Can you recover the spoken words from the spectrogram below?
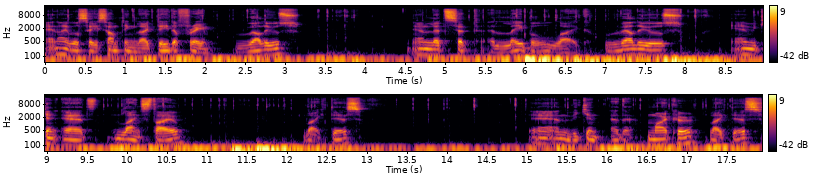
And I will say something like data frame values. And let's set a label like values. And we can add line style like this. And we can add a marker like this.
